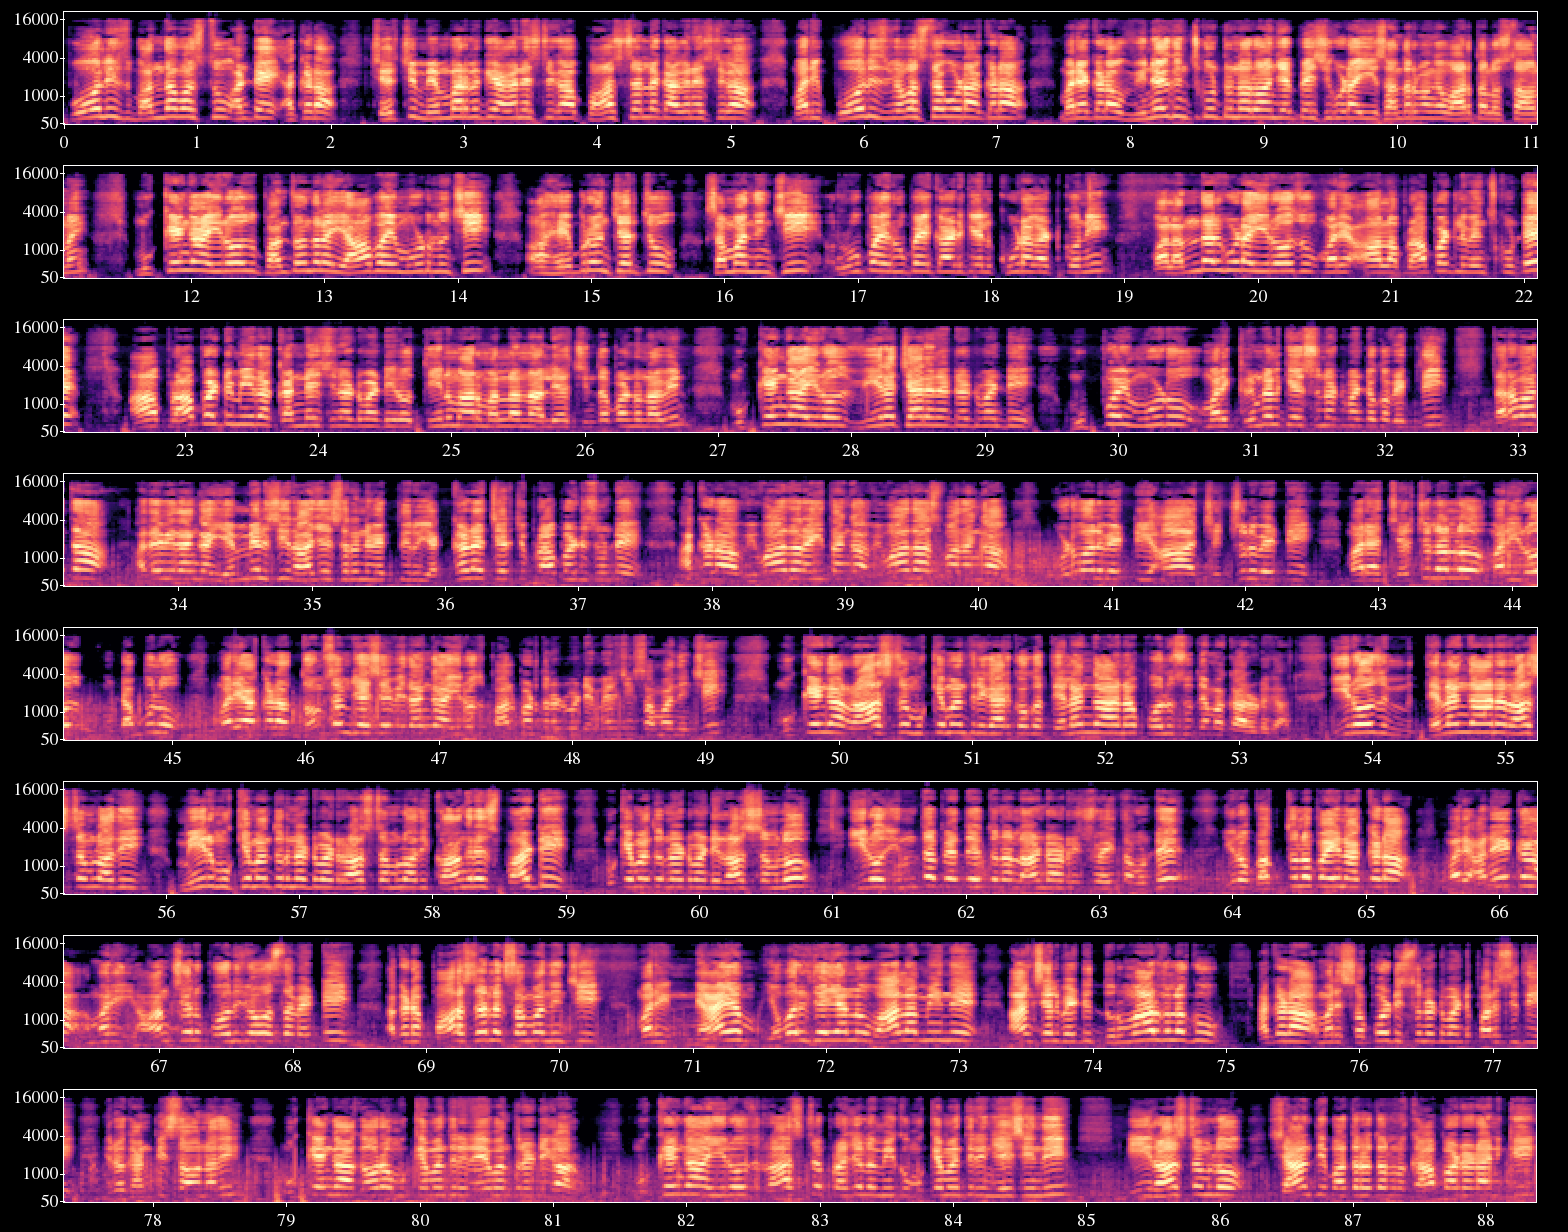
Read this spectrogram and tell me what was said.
పోలీస్ బందోబస్తు అంటే అక్కడ చర్చి మెంబర్లకి అగనెస్ట్గా పాస్టర్లకి అగనెస్ట్గా మరి పోలీస్ వ్యవస్థ కూడా అక్కడ మరి అక్కడ వినియోగించుకుంటున్నారు అని చెప్పేసి కూడా ఈ సందర్భంగా వార్తలు వస్తూ ఉన్నాయి. ముఖ్యంగా ఈరోజు పంతొమ్మిది యాభై మూడు నుంచి ఆ హెబ్రోన్ చర్చు సంబంధించి రూపాయి రూపాయి కాడికి వెళ్ళి కూడగట్టుకొని వాళ్ళందరూ కూడా ఈరోజు మరి వాళ్ళ ప్రాపర్టీలు పెంచుకుంటే ఆ ప్రాపర్టీ మీద కన్నేసినటువంటి ఈరోజు తీనుమార్ మల్లన్న అలియా చింతపండు నవీన్ ముఖ్యంగా ఈరోజు వీరచారి అనేటటువంటి ముప్పై మూడు మరి క్రిమినల్ కేసు ఉన్నటువంటి ఒక వ్యక్తి తర్వాత అదేవిధంగా ఎమ్మెల్సీ రాజేశ్వర్ అనే వ్యక్తులు ఎక్కడ చర్చ్ ప్రాపర్టీస్ ఉంటే అక్కడ వివాదరహితంగా వివాదాస్పదంగా గొడవలు పెట్టి ఆ చర్చులు పెట్టి మరి ఆ చర్చిలలో మరి ఈరోజు డబ్బులు మరి అక్కడ ధ్వంసం చేసే విధంగా ఈరోజు పాల్పడుతున్నటువంటి ఎమ్మెల్సీకి సంబంధించి ముఖ్యంగా రాష్ట్ర ముఖ్యమంత్రి గారికి ఒక తెలంగాణ పోలీసు ఉద్యమకారుడిగా. ఈరోజు తెలంగాణ రాష్ట్రంలో అది మీరు ముఖ్యమంత్రి ఉన్నటువంటి రాష్ట్రంలో అది కాంగ్రెస్ పార్టీ ముఖ్యమంత్రి ఉన్నటువంటి రాష్ట్రంలో ఈరోజు ఇంత పెద్ద ఎత్తున లాండ్ ఆర్డర్ ఇష్యూ అవుతూ ఉంటే ఈరోజు భక్తుల పైన అక్కడ మరి అనేక మరి ఆంక్షలు పోలీస్ వ్యవస్థ పెట్టి అక్కడ పాస్టర్లకు సంబంధించి మరి న్యాయం ఎవరికి చేయాలో వాళ్ళ మీదే ఆంక్షలు పెట్టి దుర్మార్గులకు అక్కడ మరి సపోర్ట్ ఇస్తున్నటువంటి పరిస్థితి ఈరోజు కనిపిస్తూ ఉన్నది. ముఖ్యంగా గౌరవ ముఖ్యమంత్రి రేవంత్ రెడ్డి గారు ముఖ్యంగా ఈరోజు రాష్ట్ర ప్రజలు మీకు ముఖ్యమంత్రిని చేసింది. ఈ రాష్ట్రంలో శాంతి భద్రతలను కాపాడడానికి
